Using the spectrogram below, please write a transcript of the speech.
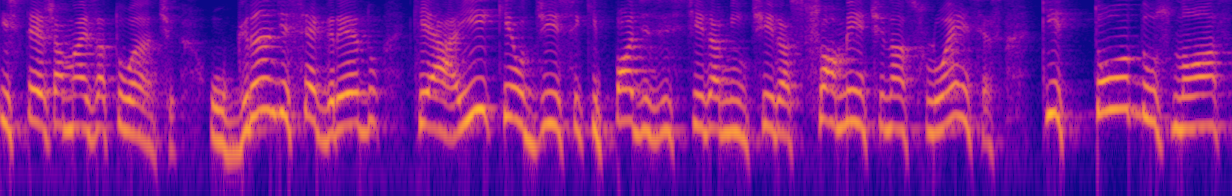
esteja mais atuante. O grande segredo, que é aí que eu disse que pode existir a mentira somente nas fluências, emergências que todos nós,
